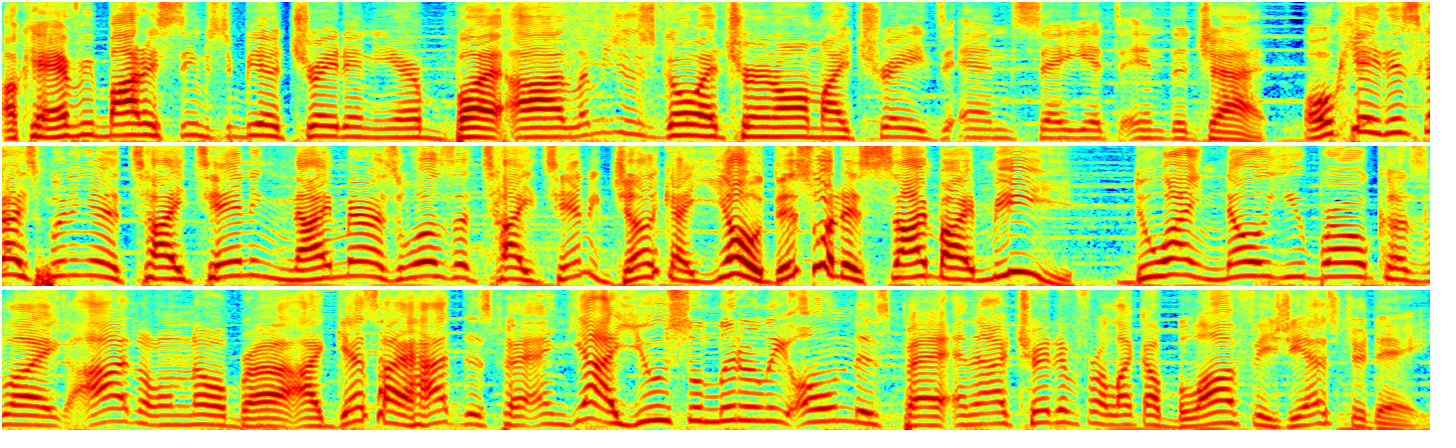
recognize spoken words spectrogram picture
Okay, everybody seems to be a trade in here. But uh, let me just go and turn on my trades and say it in the chat. Okay, this guy's putting in a Titanic Nightmare as well as a Titanic Jellycat. Yo, this one is signed by me. Do I know you, bro? Because, like, I don't know, bro. I guess I had this pet. And, yeah, I used to literally own this pet. And then I traded for, like, a blobfish yesterday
